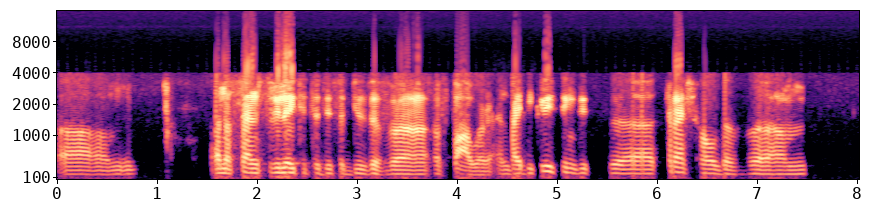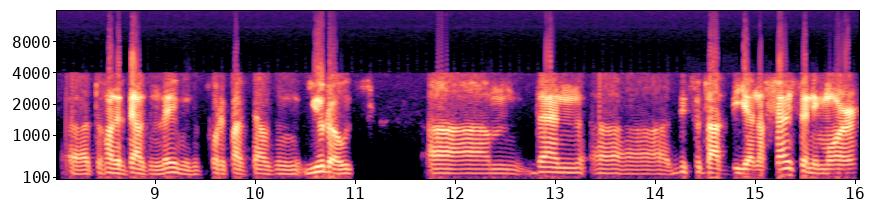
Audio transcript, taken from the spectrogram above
um, an offense related to this abuse of, uh, of power. And by decreasing this uh, threshold of um, uh, 200,000 lei with 45,000 euros, um, then uh, this would not be an offense anymore.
